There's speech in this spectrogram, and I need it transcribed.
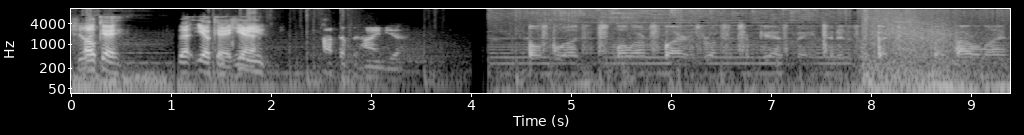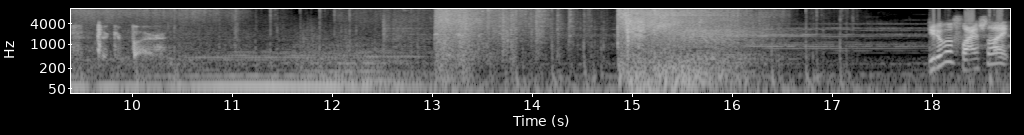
She like, Okay. That. Yeah, okay. the Yeah. Popped up behind you. All squads, small arms fire instructions from gas mains and it is affecting by power Do you have a flashlight?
